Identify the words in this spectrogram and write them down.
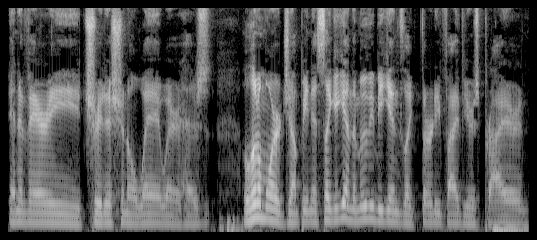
in a very traditional way where it has a little more jumpiness. Like again, the movie begins like 35 years prior, and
